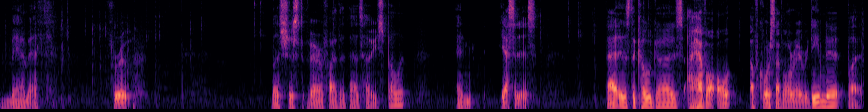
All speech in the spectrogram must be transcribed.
mammoth fruit. Let's just verify that that's how you spell it. And yes, it is. That is the code, guys. I have all, of course, I've already redeemed it, but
